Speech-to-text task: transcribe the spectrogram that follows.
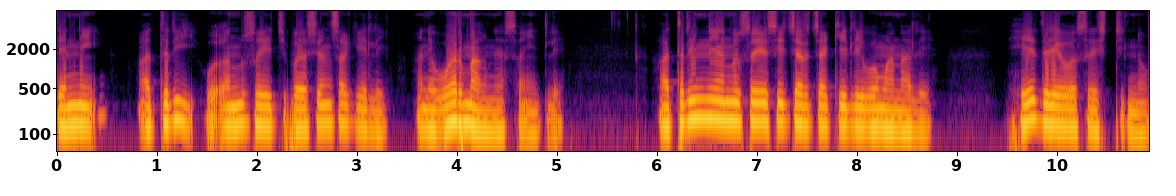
त्यांनी अत्री व अनुसयेची प्रशंसा केली आणि वर मागण्यास सांगितले. अत्रींनी अनुसयेशी चर्चा केली व म्हणाले हे देवश्रेष्ठींनो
